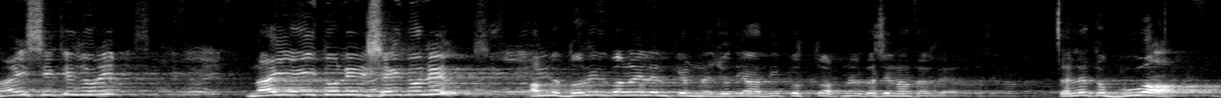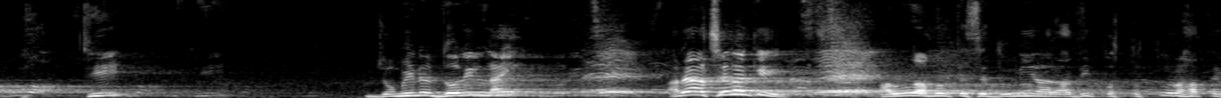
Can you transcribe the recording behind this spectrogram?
নাই সিটি জরিপ? নাই এই দলিল, সেই দলিল? আপনি দলিল বানাইলেন কেমনে? যদি আধিপত্য আপনার কাছে না থাকে, তাহলে তো বুয়া। কি? জমিনের দলিল নাই? আরে আছে নাকি? আল্লাহ বলতেছে, দুনিয়ার আধিপত্য তোর হাতে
